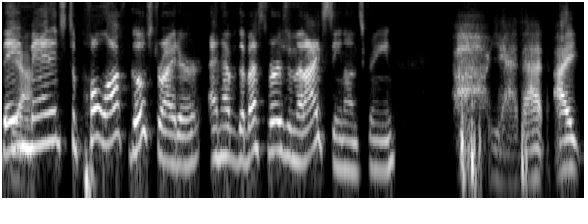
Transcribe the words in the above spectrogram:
They Yeah. managed to pull off Ghost Rider and have the best version that I've seen on screen. yeah, that I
